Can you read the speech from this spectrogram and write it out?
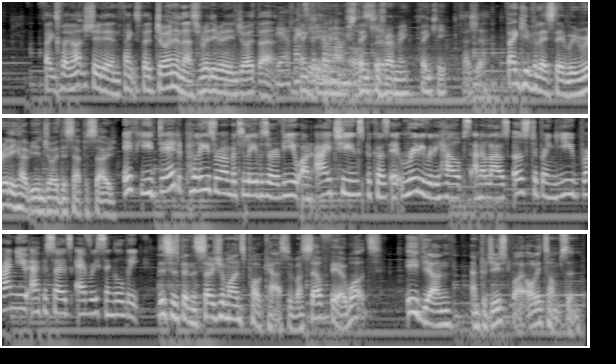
Thanks very much, Julian. Thanks for joining us. Really, really enjoyed that. Yeah, thanks Thank for you coming very on. much. Thank you for having me. Thank you. Pleasure. Thank you for listening. We really hope you enjoyed this episode. If you did, please remember to leave us a review on iTunes because it really, really helps and allows us to bring you brand new episodes every single week. This has been the Social Minds podcast with myself, Theo Watts, Eve Young, and produced by Ollie Thompson.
